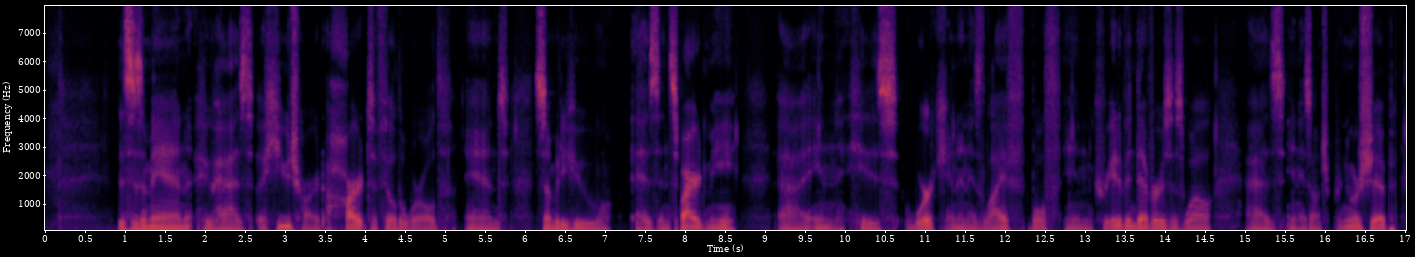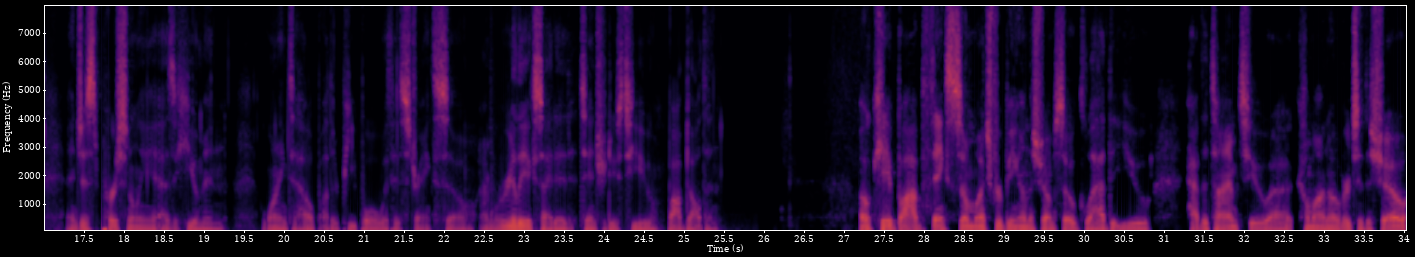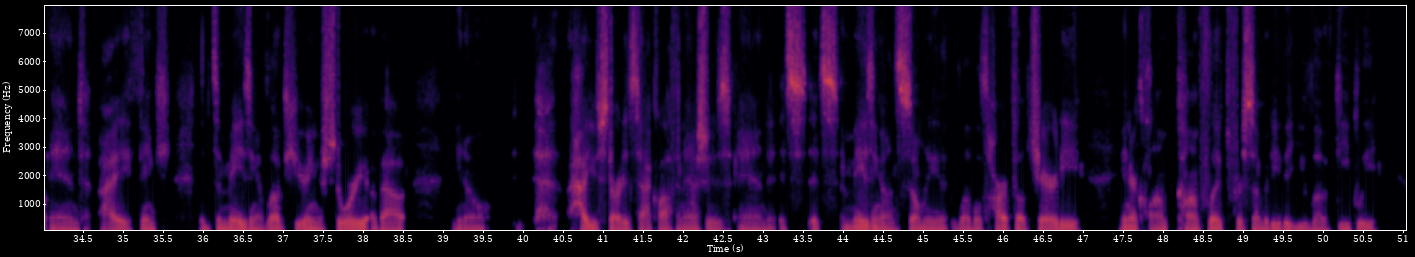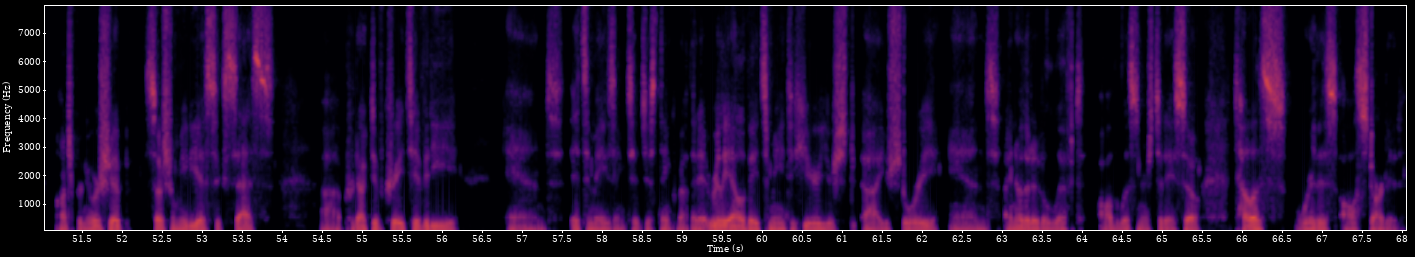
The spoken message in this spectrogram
this is a man who has a huge heart, a heart to fill the world, and somebody who has inspired me uh, in his work and in his life, both in creative endeavors as well as in his entrepreneurship, and just personally as a human wanting to help other people with his strength. So I'm really excited to introduce to you Bob Dalton. Okay, Bob, thanks so much for being on the show. I'm so glad that you have the time to uh, come on over to the show. And I think that it's amazing. I've loved hearing your story about, you know, how you started sackcloth and ashes and it's it's amazing on so many levels heartfelt charity inner conflict for somebody that you love deeply entrepreneurship social media success uh, productive creativity and it's amazing to just think about that. It really elevates me to hear your uh, your story, and I know that it'll lift all the listeners today. So, tell us where this all started.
